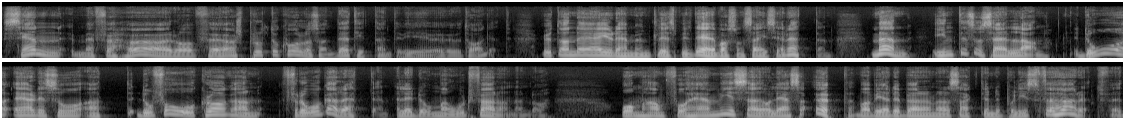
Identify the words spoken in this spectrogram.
Sen med förhör och förhörsprotokoll och sånt, det tittar inte vi överhuvudtaget. Utan det är ju det här muntlighetsprincipen, det är vad som sägs i rätten. Men inte så sällan, då är det så att då får åklagaren fråga rätten, eller domarordföranden då, om han får hänvisa och läsa upp vad vederbörande har sagt under polisförhöret för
